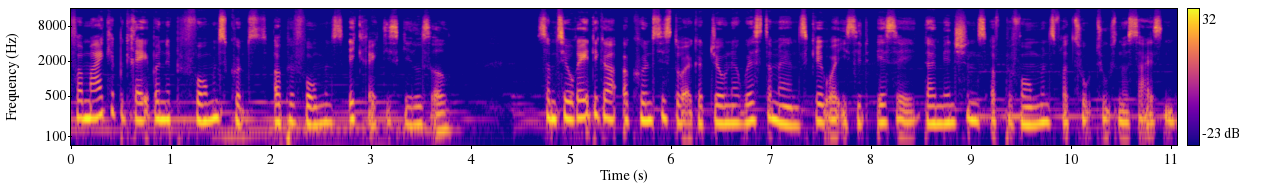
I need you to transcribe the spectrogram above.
For mig kan begreberne performancekunst og performance ikke rigtig skilles ad. Som teoretiker og kunsthistoriker Jonah Westerman skriver i sit essay Dimensions of Performance fra 2016,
